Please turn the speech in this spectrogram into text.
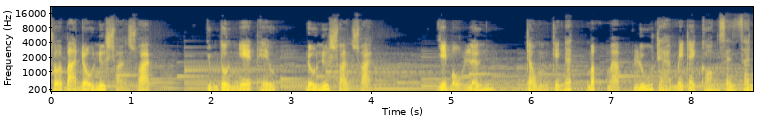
Rồi bà đổ nước xoàn soạt. Chúng tôi nghe theo, đổ nước xoàn soạt dây bầu lớn trong cái nách mập mạp lú ra mấy trái con xanh xanh.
